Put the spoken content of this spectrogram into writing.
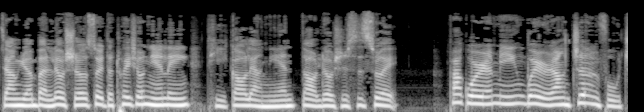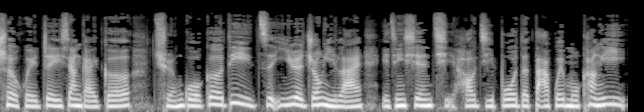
将原本六十二岁的退休年龄提高两年到六十四岁。法国人民为了让政府撤回这一项改革，全国各地自一月中以来已经掀起好几波的大规模抗议，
